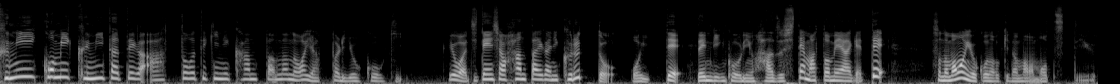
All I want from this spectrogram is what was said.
組み込み組み立てが圧倒的に簡単なのはやっぱり横置き要は自転車を反対側にくるっと置いて前輪後輪を外してまとめ上げてそのまま横の置きのまま持つっていう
